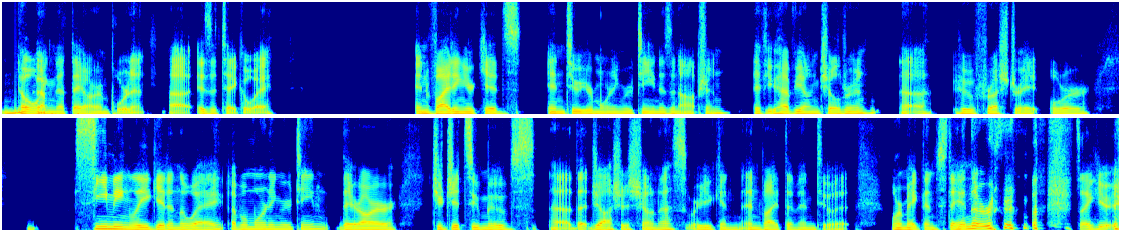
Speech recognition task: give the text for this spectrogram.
knowing that they are important uh, is a takeaway. Inviting your kids into your morning routine is an option. If you have young children uh, who frustrate or seemingly get in the way of a morning routine, there are jujitsu moves uh, that Josh has shown us where you can invite them into it or make them stay in the room. it's like here,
